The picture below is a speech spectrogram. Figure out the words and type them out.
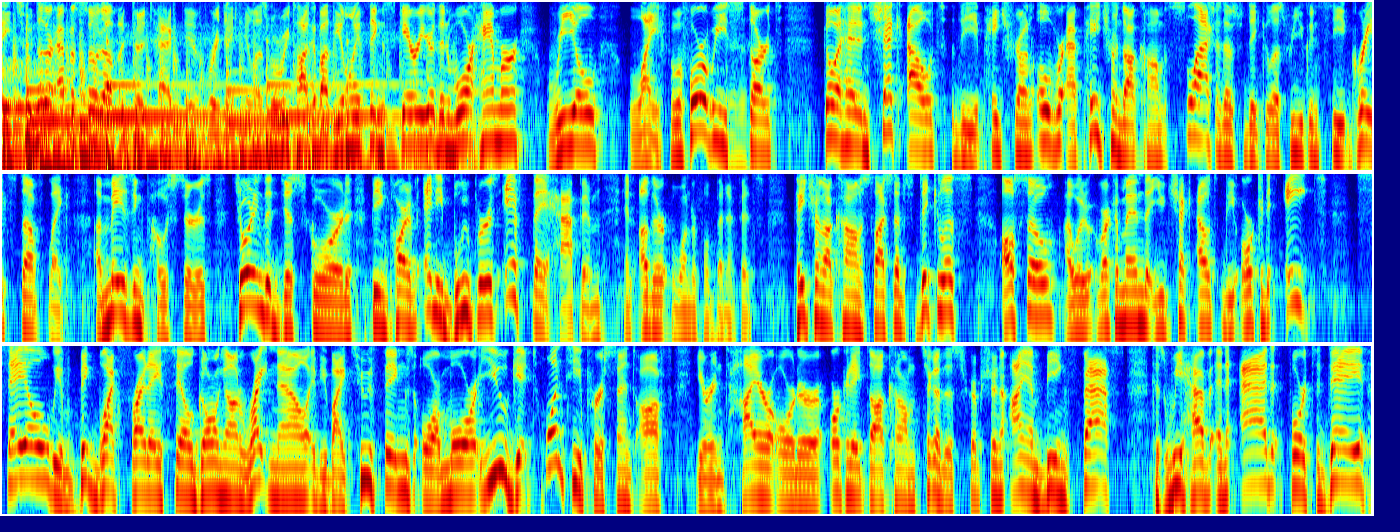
Everybody, to another episode of Detective Ridiculous, where we talk about the only thing scarier than Warhammer real life. But before we start, go ahead and check out the Patreon over at patreon.com slash ridiculous where you can see great stuff like amazing posters, joining the Discord, being part of any bloopers if they happen, and other wonderful benefits. Patreon.com slash ridiculous. Also, I would recommend that you check out the Orchid 8 sale. We have a big Black Friday sale going on right now. If you buy two things or more, you get 20% off your entire order. Orchid8.com. Check out the description. I am being fast because we have an ad for today.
